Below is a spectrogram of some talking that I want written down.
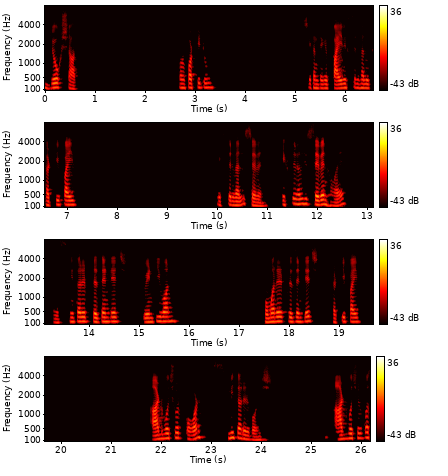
যোগ সাত। ফর্টি টু সেখান থেকে ফাইভ এক্সের ভ্যালু থার্টি ফাইভ এক্সের ভ্যালু সেভেন এক্সের ভ্যালু যদি সেভেন হয় স্মিতারের প্রেজেন্টেজ টোয়েন্টি ওয়ান হোমারের প্রেজেন্টেজ থার্টি ফাইভ আট বছর পর স্মিতারের বয়স। আট বছর পর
